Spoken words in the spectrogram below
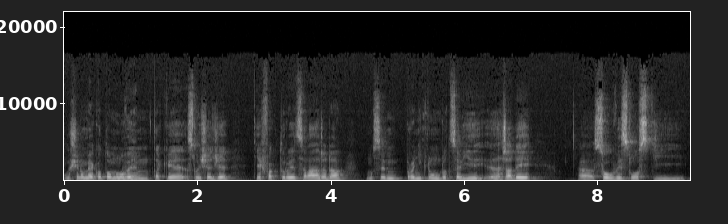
už jenom jako to mluvím, tak je slyšet, že těch faktorů je celá řada. Musím proniknout do celé řady eh, souvislostí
